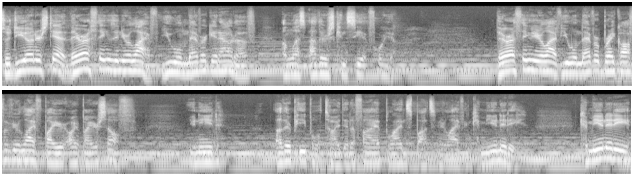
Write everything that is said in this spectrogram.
So, do you understand? There are things in your life you will never get out of unless others can see it for you. There are things in your life you will never break off of your life by, your, by yourself. You need other people to identify blind spots in your life and community. Community,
